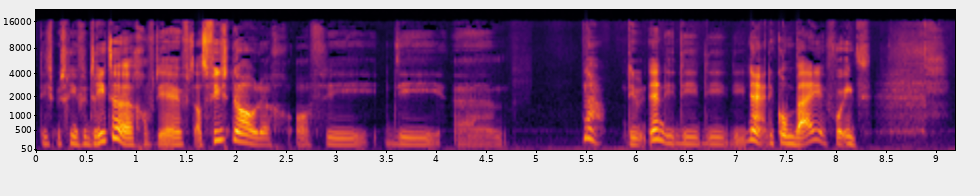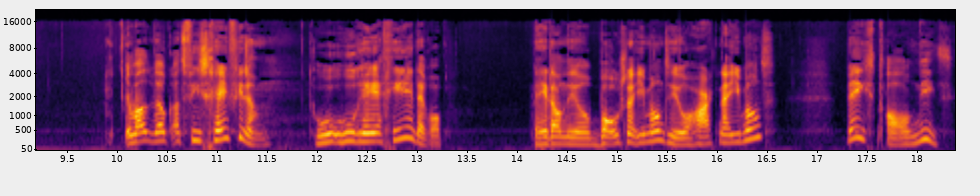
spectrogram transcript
die is misschien verdrietig. Of die heeft advies nodig. Of die, die, uh, nou, die, die, die, die, die, nou ja, die komt bij je voor iets. En wat, welk advies geef je dan? Hoe, hoe reageer je daarop? Ben je dan heel boos naar iemand, heel hard naar iemand? Meestal niet.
